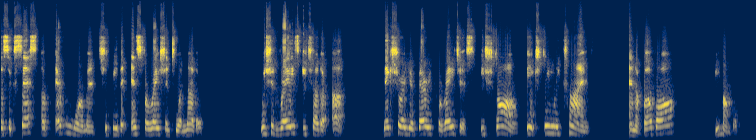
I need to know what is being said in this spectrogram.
The success of every woman should be the inspiration to another. We should raise each other up. Make sure you're very courageous, be strong, be extremely kind, and above all, be humble.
